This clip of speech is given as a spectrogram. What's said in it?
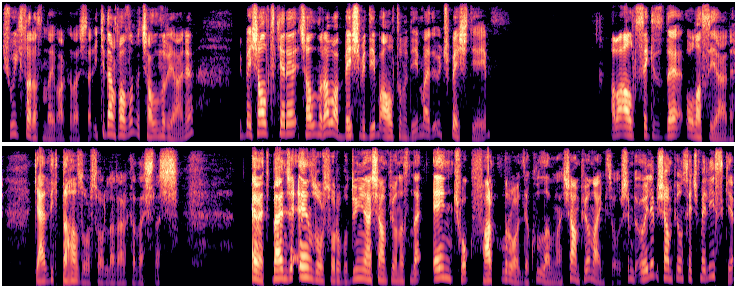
Şu ikisi arasındayım arkadaşlar. 2'den fazla da çalınır yani. Bir 5-6 kere çalınır ama 5 mi diyeyim 6 mı diyeyim? Hadi 3-5 diyeyim. Ama 6-8 de olası yani. Geldik daha zor sorular arkadaşlar. Evet bence en zor soru bu. Dünya şampiyonasında en çok farklı rolde kullanılan şampiyon hangisi olur? Şimdi öyle bir şampiyon seçmeliyiz ki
